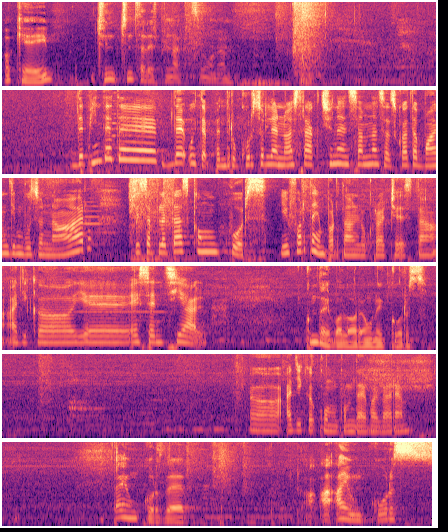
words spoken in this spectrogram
Ok. Ce, ce înțelegi prin acțiune? Depinde de, de, uite, pentru cursurile noastre, acțiune înseamnă să scoată bani din buzunar și să plătească un curs. E foarte important lucrul acesta, adică e esențial. Cum dai valoare unui curs? Uh, Adică cum, cum dai valoare? Ai un curs de... a- Ai un curs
